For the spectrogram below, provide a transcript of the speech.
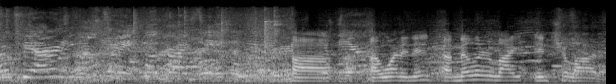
Root beer, you want to drink, Coke or iced tea? Uh, I want an in, a Miller Lite enchilada.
